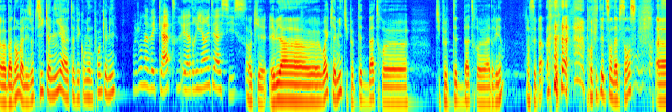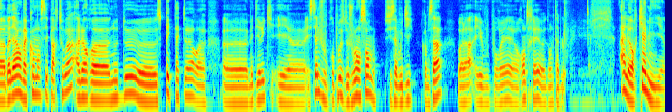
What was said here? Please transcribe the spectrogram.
Euh, Bah non, bah les autres. Si, Camille, euh, t'avais combien de points, Camille? Moi j'en avais 4 et Adrien était à 6. Ok. Eh bien, euh, ouais, Camille, tu peux peut-être battre, tu peux peut-être battre Adrien. On sait pas. Profiter de son absence. Euh, bah d'ailleurs, on va commencer par toi. Alors, euh, nos deux euh, spectateurs, Médéric et Estelle, je vous propose de jouer ensemble, si ça vous dit. Comme ça, voilà, et vous pourrez rentrer dans le tableau. Alors, Camille,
